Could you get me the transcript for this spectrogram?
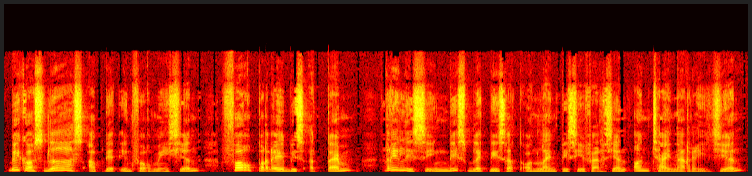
because the last update information for Per Abyss attempt releasing this Black Desert Online PC version on China region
